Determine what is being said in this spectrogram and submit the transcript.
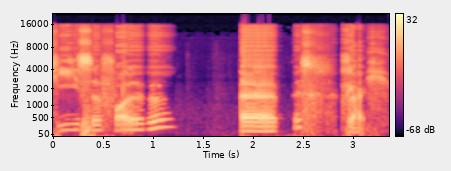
diese Folge. Äh, bis gleich.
